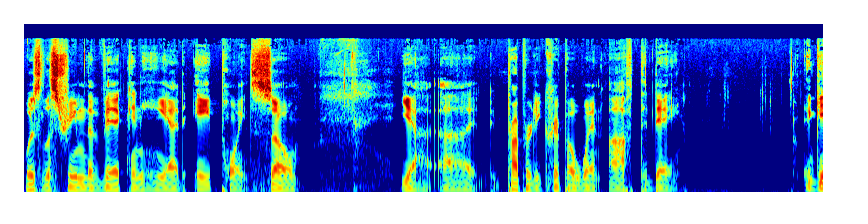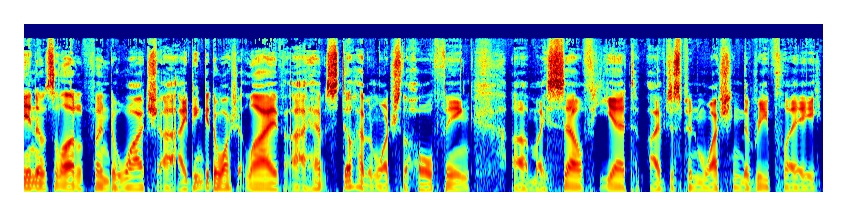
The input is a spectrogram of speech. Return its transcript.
was Lestream the Vic, and he had eight points. So, yeah, uh, Property Crippa went off today. Again, it was a lot of fun to watch. Uh, I didn't get to watch it live. I have still haven't watched the whole thing uh, myself yet. I've just been watching the replay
